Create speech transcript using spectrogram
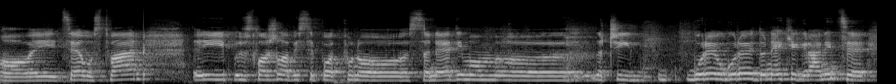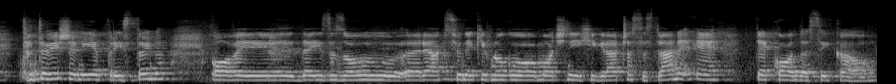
ovaj, celu stvar i složila bi se potpuno sa Nedimom, e, znači guraju, guraju do neke granice, to to više nije pristojno, ovaj, da izazovu reakciju nekih mnogo moćnijih igrača sa strane, e, tek onda se kao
